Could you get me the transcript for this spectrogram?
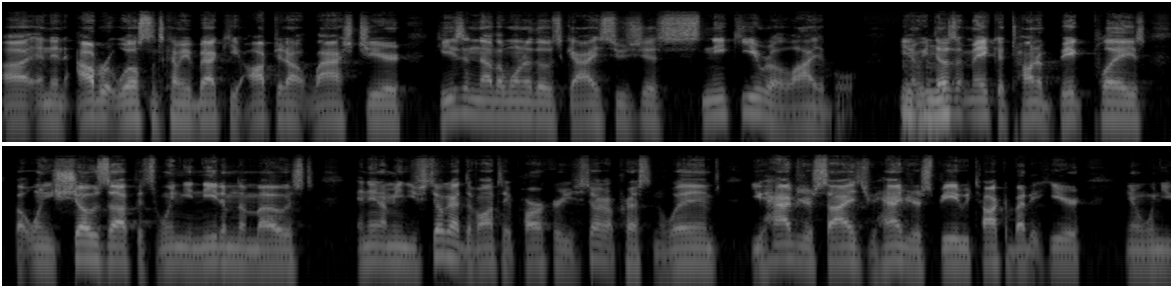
Uh, and then Albert Wilson's coming back. He opted out last year. He's another one of those guys who's just sneaky reliable. You know, mm-hmm. he doesn't make a ton of big plays, but when he shows up, it's when you need him the most. And then, I mean, you still got DeVante Parker, you still got Preston Williams, you have your size, you have your speed. We talk about it here. You know, when you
